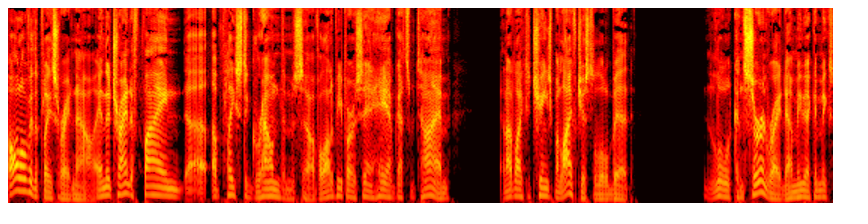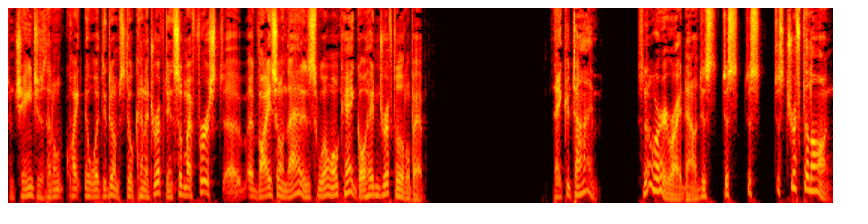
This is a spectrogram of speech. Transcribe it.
all over the place right now. And they're trying to find uh, a place to ground themselves. A lot of people are saying, hey, I've got some time and I'd like to change my life just a little bit. a little concerned right now. Maybe I can make some changes. I don't quite know what to do. I'm still kind of drifting. So my first uh, advice on that is, well, okay, go ahead and drift a little bit. Take your time. There's no hurry right now. Just, just, just, just drift along.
